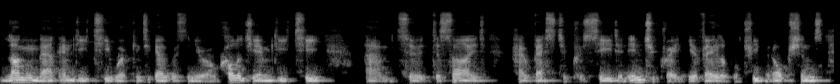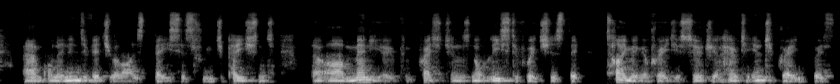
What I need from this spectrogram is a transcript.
lung MDT working together with the neuro-oncology MDT um, to decide how best to proceed and integrate the available treatment options um, on an individualized basis for each patient. There are many open questions, not least of which is the timing of radiosurgery and how to integrate with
